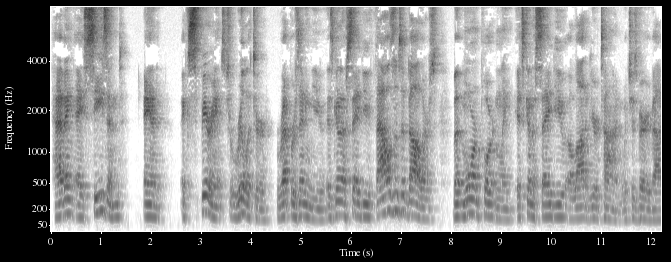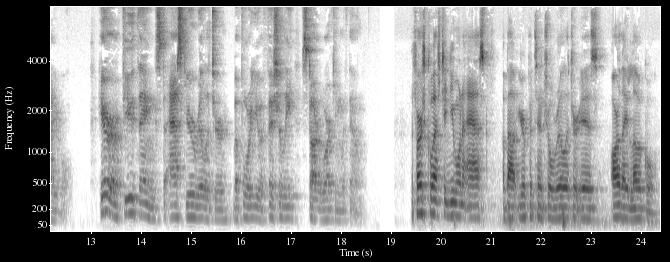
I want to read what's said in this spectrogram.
Having a seasoned and experienced realtor representing you is going to save you thousands of dollars, but more importantly, it's going to save you a lot of your time, which is very valuable. Here are a few things to ask your realtor before you officially start working with them. The first question you want to ask about your potential realtor is Are they local?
